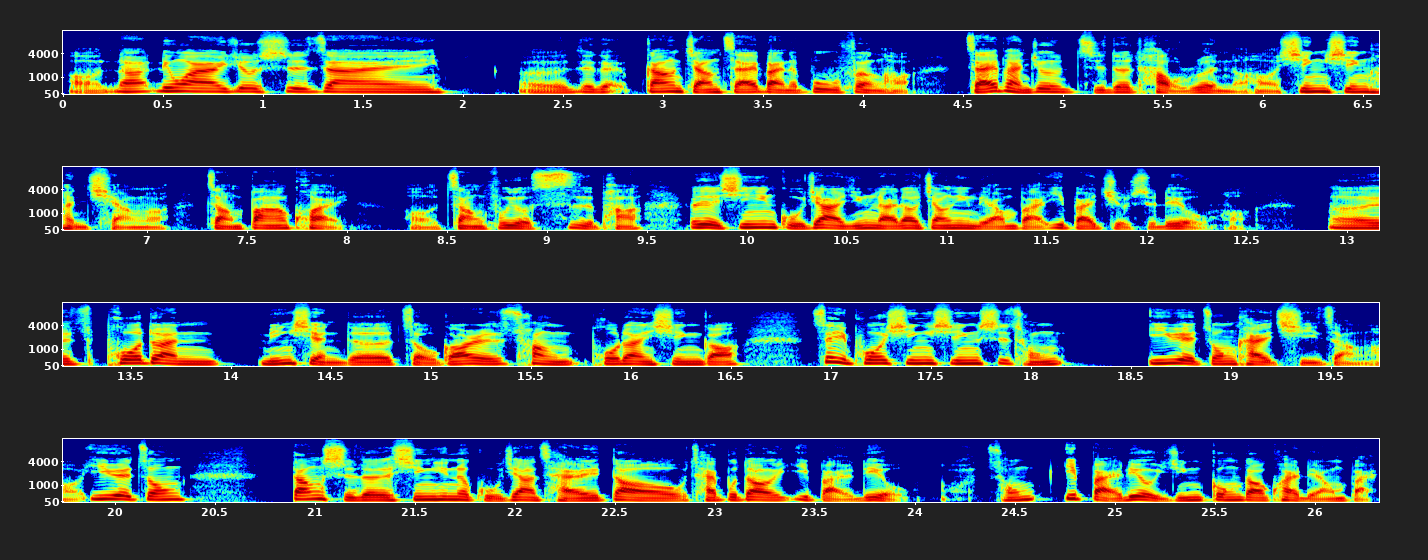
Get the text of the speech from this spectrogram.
哦，那另外就是在呃这个刚刚讲窄板的部分哈，窄板就值得讨论了哈。星星很强啊，涨八块哦，涨幅有四趴，而且星星股价已经来到将近两百，一百九十六哈。呃，波段明显的走高，而是创波段新高。这一波新兴是从一月中开始起涨哈，一月中当时的新兴的股价才到才不到一百六，从一百六已经攻到快两百。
